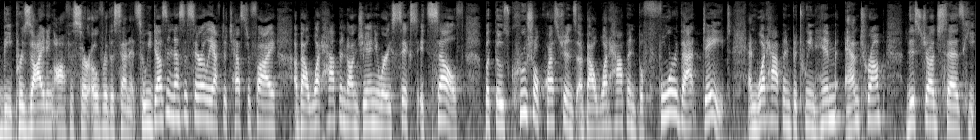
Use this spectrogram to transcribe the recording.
the presiding officer over the Senate. So he doesn't necessarily have to testify about what happened on January 6th itself, but those crucial questions about what happened before that date and what happened between him and Trump, this judge says he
